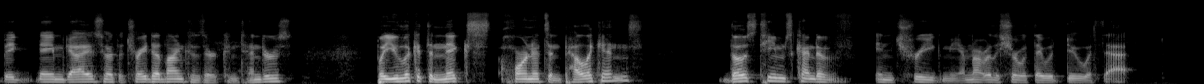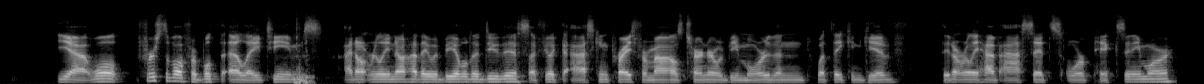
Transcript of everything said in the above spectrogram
big name guys who at the trade deadline because they're contenders. But you look at the Knicks, Hornets, and Pelicans, those teams kind of intrigue me. I'm not really sure what they would do with that. Yeah, well, first of all, for both the LA teams, I don't really know how they would be able to do this. I feel like the asking price for Miles Turner would be more than what they can give. They don't really have assets or picks anymore.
